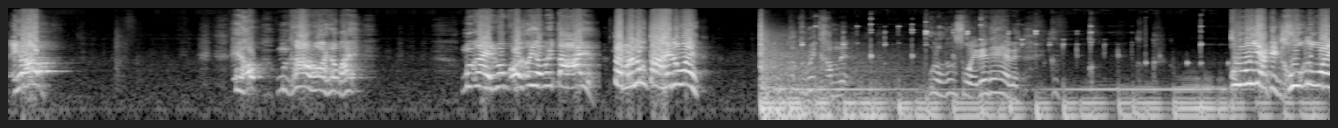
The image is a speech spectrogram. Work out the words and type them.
ไอ้ออฟไอ้ออฟมึงฆ่าพลอยทำไม มึงเห็นว่าพลอยก็ยังไม่ตาย แต่มันต้องตายด้วยถ้ากูไม่ทำเนี่ยพวกเราต้องสวยแน่ๆเลยกูกูไม่อยากติดคุกด้วย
